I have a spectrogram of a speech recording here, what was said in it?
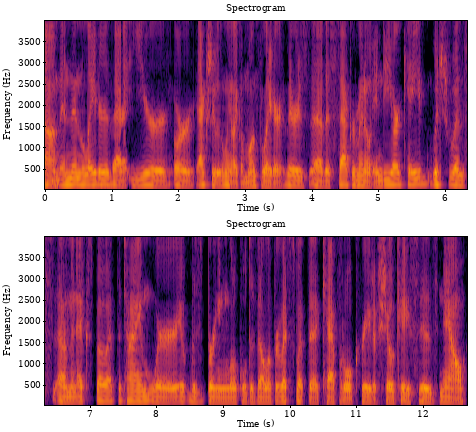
Um, mm-hmm. and then later that year, or actually it was only like a month later, there's uh, the Sacramento Indie Arcade, which was um, an expo at the time where it was bringing local developer. That's what the Capital Creative Showcase is now.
